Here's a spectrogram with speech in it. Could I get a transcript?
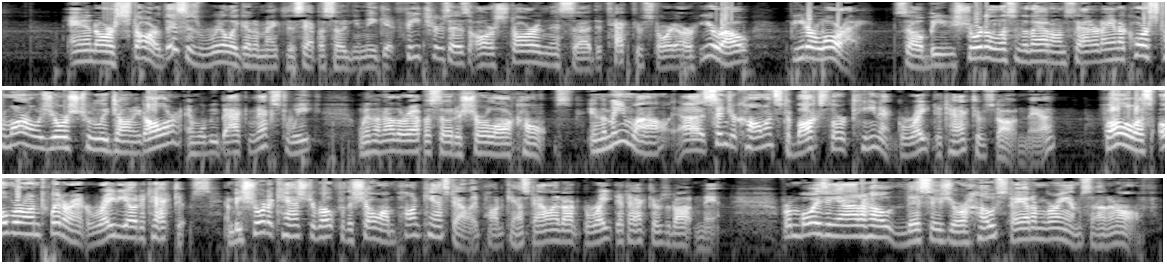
and our star. This is really going to make this episode unique. It features as our star in this uh, detective story our hero, Peter Lorre. So be sure to listen to that on Saturday. And of course, tomorrow is yours truly, Johnny Dollar, and we'll be back next week with another episode of Sherlock Holmes. In the meanwhile, uh, send your comments to box13 at greatdetectives.net. Follow us over on Twitter at Radio Detectives. And be sure to cast your vote for the show on Podcast Alley, podcastalley.greatdetectives.net. From Boise, Idaho, this is your host, Adam Graham, signing off.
